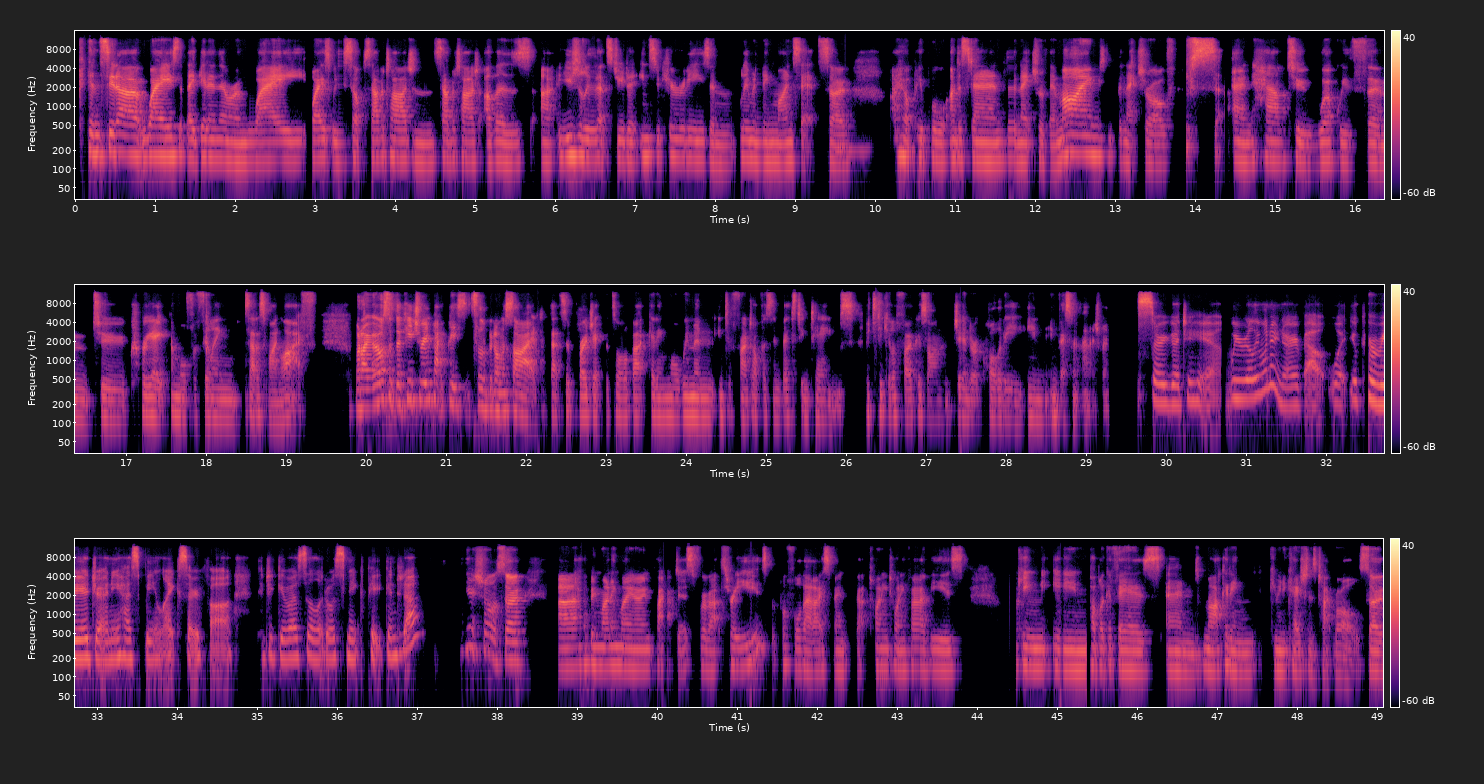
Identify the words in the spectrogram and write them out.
consider ways that they get in their own way, ways we self sabotage and sabotage others. Uh, usually, that's due to insecurities and limiting mindsets. So, mm-hmm. I help people understand the nature of their mind, the nature of gifts, and how to work with them to create a more fulfilling, satisfying life. But I also, the future impact piece, it's a little bit on the side. That's a project that's all about getting more women into front office investing teams, particular focus on gender equality in investment management. So good to hear. We really want to know about what your career journey has been like so far. Could you give us a little sneak peek into that? Yeah, sure. So I have been running my own practice for about three years, but before that, I spent about 20, 25 years working in public affairs and marketing communications type roles. So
